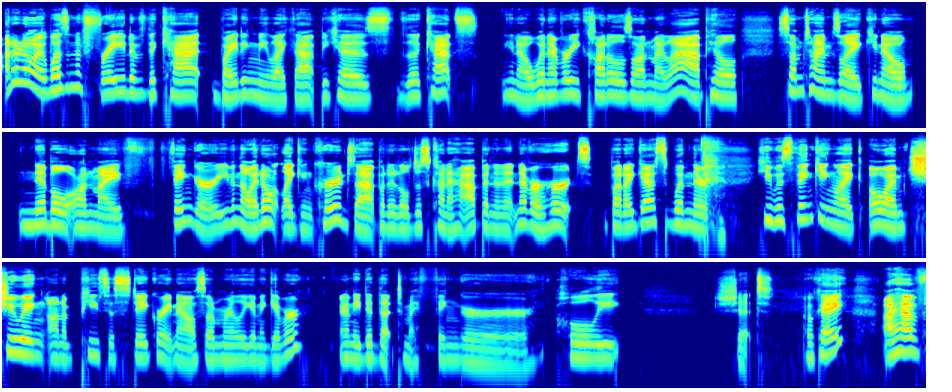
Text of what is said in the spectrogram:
I don't know. I wasn't afraid of the cat biting me like that because the cat's you know whenever he cuddles on my lap, he'll sometimes like you know nibble on my f- finger even though I don't like encourage that but it'll just kind of happen and it never hurts but I guess when they're he was thinking like oh I'm chewing on a piece of steak right now so I'm really going to give her and he did that to my finger holy shit okay I have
